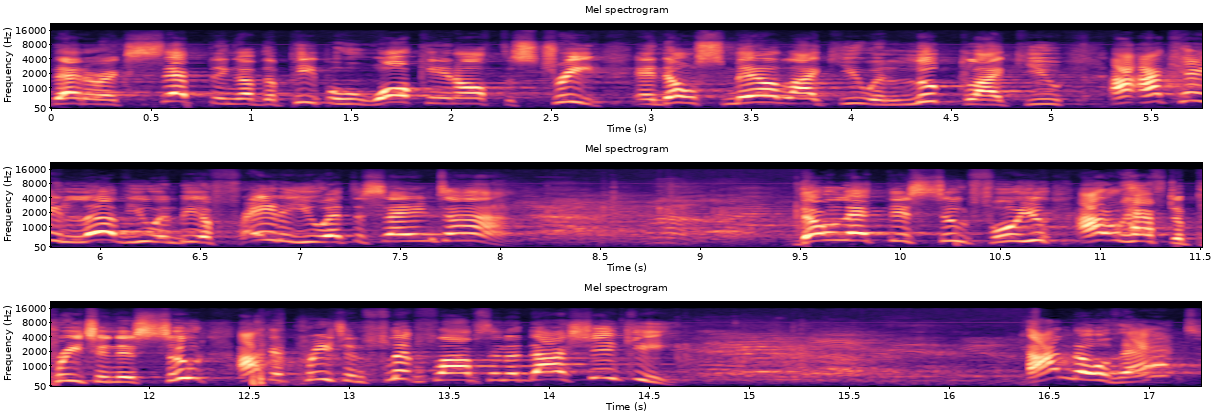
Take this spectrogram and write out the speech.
that are accepting of the people who walk in off the street and don't smell like you and look like you. I, I can't love you and be afraid of you at the same time. Don't let this suit fool you. I don't have to preach in this suit. I could preach in flip flops and a dashiki. I know that.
